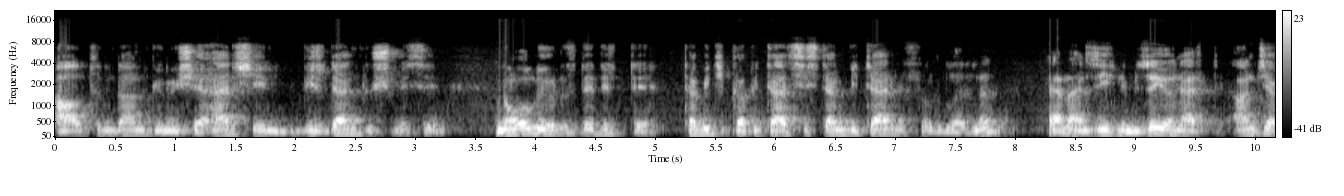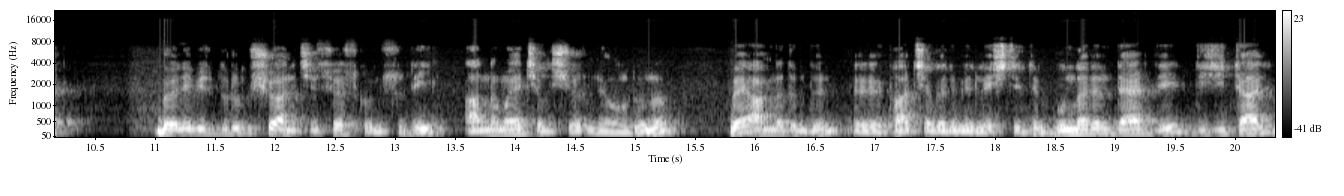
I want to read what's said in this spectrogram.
altından gümüşe her şeyin birden düşmesi ne oluyoruz dedirtti. Tabii ki kapital sistem biter mi sorularını hemen zihnimize yöneltti. Ancak böyle bir durum şu an için söz konusu değil. Anlamaya çalışıyorum ne olduğunu ve anladım dün e, parçaları birleştirdim. Bunların derdi dijital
